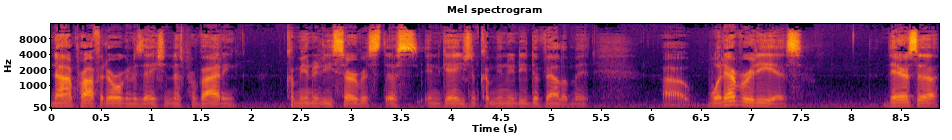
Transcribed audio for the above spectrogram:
nonprofit organization that's providing community service, that's engaged in community development, uh, whatever it is, there's a,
